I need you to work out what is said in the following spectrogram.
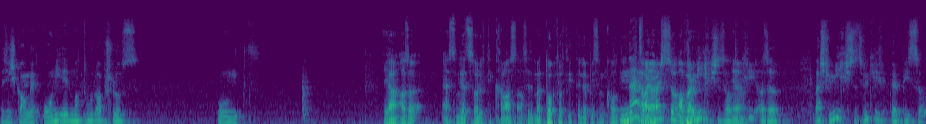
es ist gegangen ohne einen Maturabschluss. Und Ja, also es sind jetzt so richtig krass, als hätte man Doktortitel etwas im Cold Nein, aber weißt du, so, aber- für mich ist das halt ja. wirklich, also, weißt, für mich ist das wirklich etwas so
